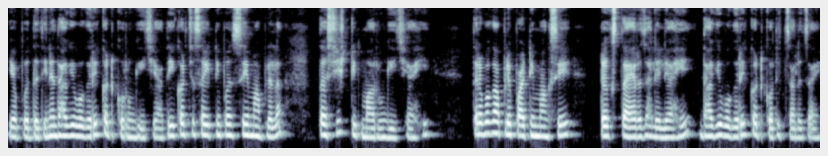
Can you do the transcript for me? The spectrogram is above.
या पद्धतीने धागे वगैरे कट करून घ्यायचे. आता इकडच्या साईडने पण सेम आपल्याला तशीच टीप मारून घ्यायची आहे. तर बघा आपले पाठीमागचे टक्स तयार झालेले आहे. धागे वगैरे कट करीत चालत आहे.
